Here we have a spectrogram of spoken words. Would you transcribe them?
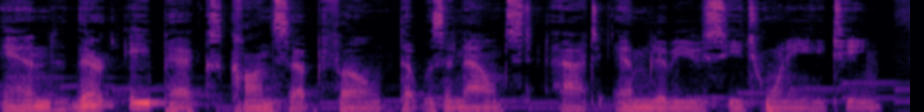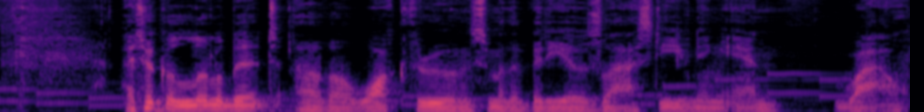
and their Apex concept phone that was announced at MWC 2018. I took a little bit of a walkthrough of some of the videos last evening, and wow,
